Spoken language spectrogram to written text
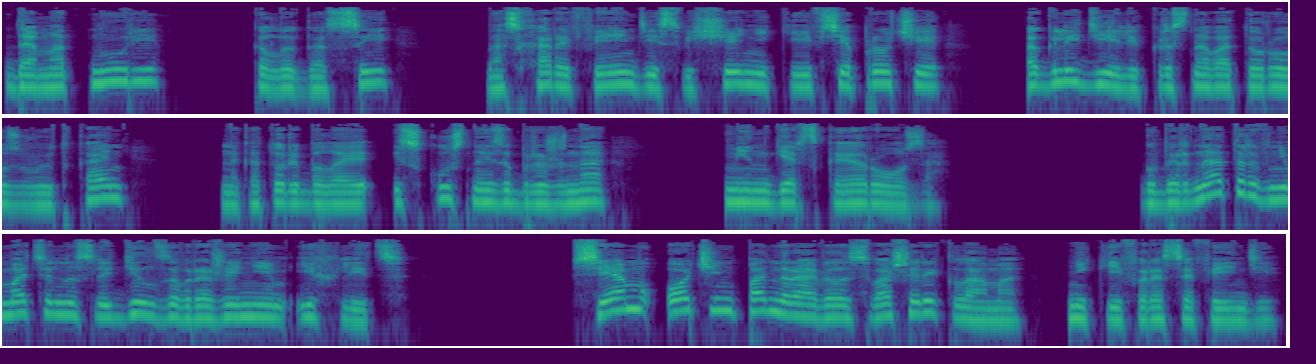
Даматнури, Калагасы, Масхар Эфенди, священники и все прочие оглядели красновато-розовую ткань, на которой была искусно изображена мингерская роза. Губернатор внимательно следил за выражением их лиц. «Всем очень понравилась ваша реклама, Никифор Эфенди».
